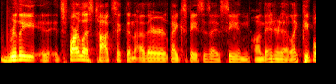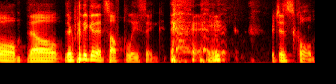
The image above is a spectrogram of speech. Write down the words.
really it's far less toxic than other bike spaces I've seen on the internet. Like people they'll they're pretty good at self-policing, mm-hmm. which is cool.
